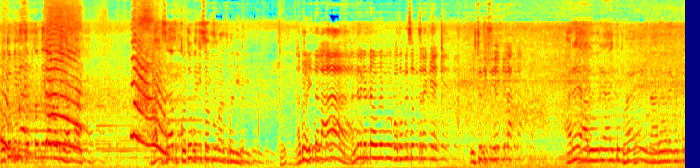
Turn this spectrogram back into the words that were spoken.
ಕೊತ್ತಂಬರಿ ಸೊಪ್ಪು ತಂದಿಲ್ಲ ನೋಡಿ ಸಾಬ್, ಕೊತ್ತಂಬರಿ ಸೊಪ್ಪು ಮರ್ತು ಬಂದಿದೆ. ಅದು ಐತಲ್ಲ, ಹನ್ನೆರಡು ಗಂಟೆ ಹೋಗ್ಬೇಕು, ಕೊತ್ತಂಬರಿ ಸೊಪ್ಪು ತರಕ್ಕೆ. ಇಷ್ಟೊತ್ತಿಗೆ ಸಿಗಕ್ಕಿಲ್ಲ ಅರೆ ಆರೂವರೆ ಆಯ್ತು ಭಾಯ್, ಇನ್ನು ಆರೂವರೆ ಗಂಟೆ,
